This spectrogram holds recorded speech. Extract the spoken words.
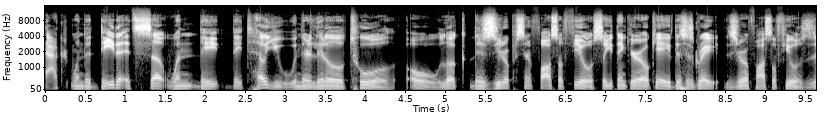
act when the data itself when they they tell you in their little tool oh look there's 0% fossil fuels. So you think you're okay this is great zero fossil fuels.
